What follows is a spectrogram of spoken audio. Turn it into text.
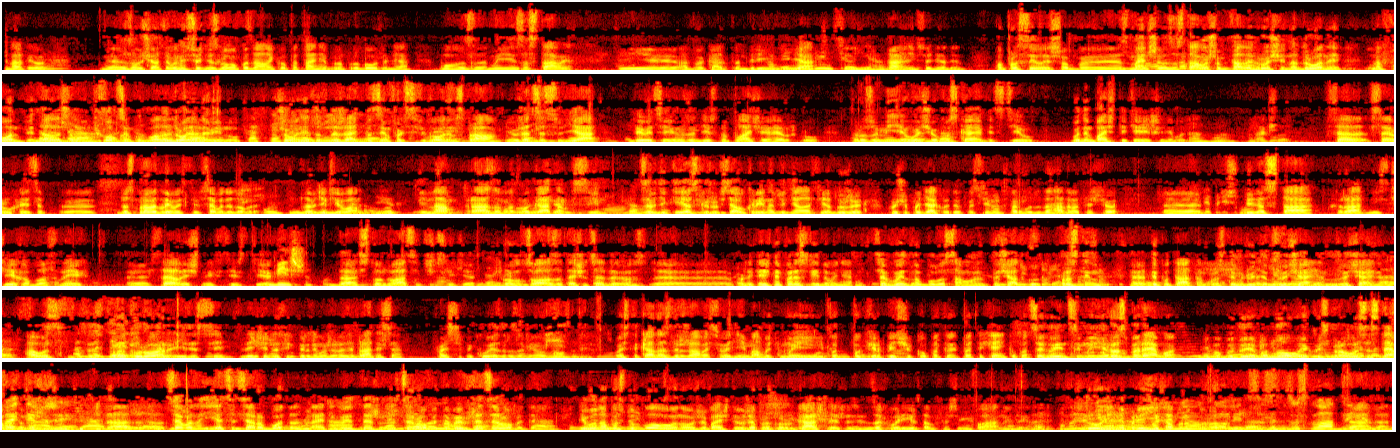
починати його е, залучати. Вони сьогодні знову подали клопотання про продовження мого моєї застави. І адвокат Андрій, і я один сьогодні да, він сьогодні один. Попросили, щоб е, зменшили заставу, щоб дали гроші на дрони, на фонд віддали, Ну, щоб хлопцям купували Ну, дрони на війну. Що вони тут лежать по цим фальсифікованим справам? І вже це суддя дивиться, і він вже дійсно плаче Гершку, розуміє, Ну, очі опускає під стіл. Будемо бачити, яке рішення буде. Так що все, все рухається е, до справедливості, все буде добре. Завдяки вам. І нам разом, адвокатам, всім, завдяки, я скажу, вся Україна піднялася. Я дуже хочу подякувати. Постійно тепер буду нагадувати, що е, біля 100 рад міських, обласних, селищних, сільських, Більше. да, 120 чи скільки проголосували за те, що це е, політичне переслідування. Це видно було з самого початку. Простим е, депутатам, простим людям, звичайно, звичайно. А от прокурор і слідчий до сих пір не може розібратися. Фальсифікує, зрозуміло. Ну ось така в нас держава сьогодні. І, мабуть, ми її по, по кирпичику, по потихеньку, по цеглинці ми її розберемо і побудуємо нову якусь правову систему. Тому що да, да, да. це воно є. Це ця робота. Знаєте, ви теж вже це робите. Ви вже це робите. І воно поступово, воно вже бачите, вже прокурор кашляє, щось він захворів, там щось йому погано і так далі. Другий не приїхав прокурор. з ускладненням.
